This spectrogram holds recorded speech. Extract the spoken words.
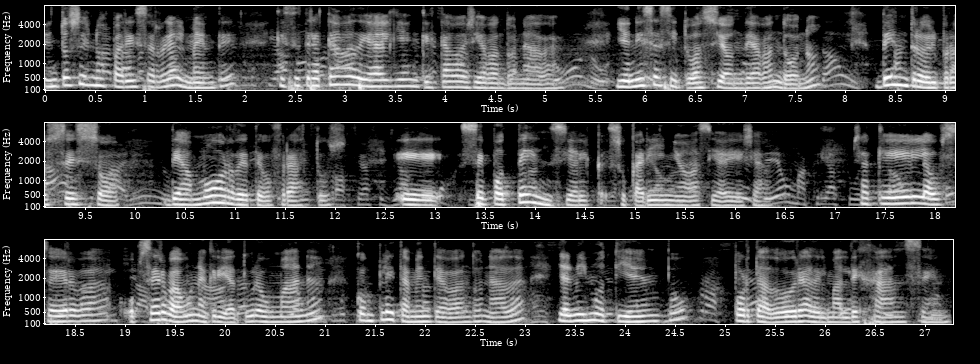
entonces nos parece realmente que se trataba de alguien que estaba allí abandonada. Y en esa situación de abandono, dentro del proceso de amor de Teofrastus, eh, se potencia su cariño hacia ella, ya que él la observa, observa a una criatura humana completamente abandonada y al mismo tiempo portadora del mal de Hansen,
